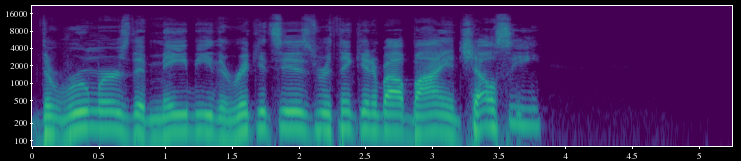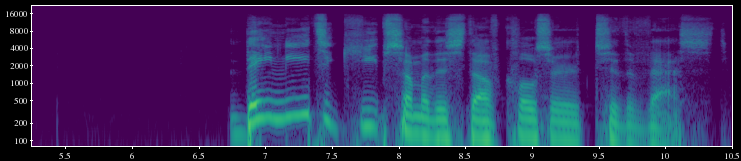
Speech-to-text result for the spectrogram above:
the rumors that maybe the Ricketts were thinking about buying Chelsea. They need to keep some of this stuff closer to the vest.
